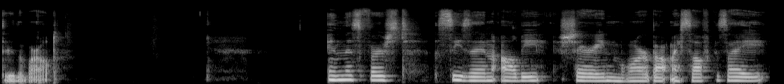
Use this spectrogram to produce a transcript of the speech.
through the world. In this first season, I'll be sharing more about myself because I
